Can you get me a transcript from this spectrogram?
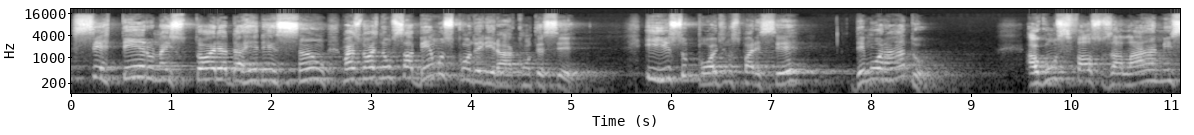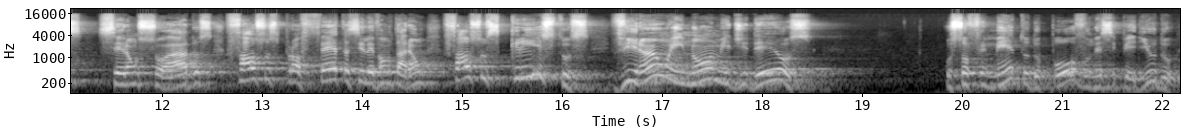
certeiro na história da redenção, mas nós não sabemos quando ele irá acontecer. E isso pode nos parecer demorado. Alguns falsos alarmes serão soados, falsos profetas se levantarão, falsos cristos virão em nome de Deus. O sofrimento do povo nesse período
